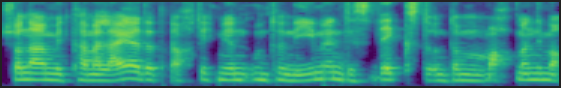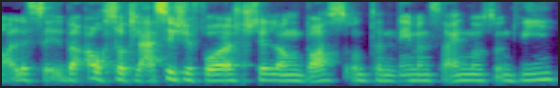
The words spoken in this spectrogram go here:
schon auch mit Kamalaya, da dachte ich mir, ein Unternehmen, das wächst und dann macht man immer alles selber. Auch so klassische Vorstellungen, was Unternehmen sein muss und wie.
